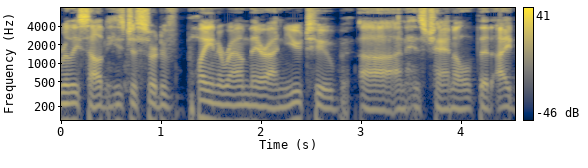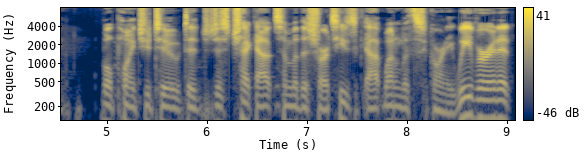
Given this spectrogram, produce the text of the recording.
really solid. He's just sort of playing around there on YouTube, uh, on his channel that I will point you to to just check out some of the shorts. He's got one with Sigourney Weaver in it.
